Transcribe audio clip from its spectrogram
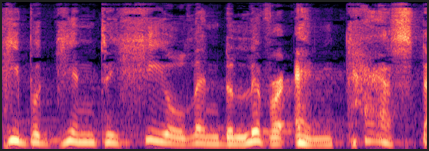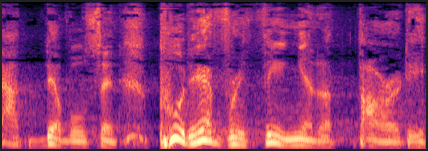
He began to heal and deliver and cast out devils and put everything in authority.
